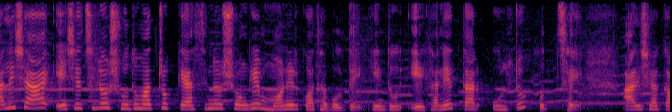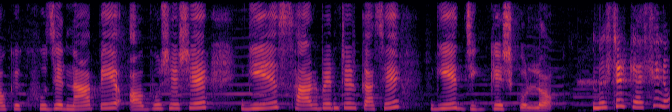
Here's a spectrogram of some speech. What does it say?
আলিশা এসেছিল শুধুমাত্র ক্যাসিনোর সঙ্গে মনের কথা বলতে কিন্তু এখানে তার উল্টো হচ্ছে। আলিশা কাউকে খুঁজে না পেয়ে অবশেষে গিয়ে সার্ভেন্টের কাছে গিয়ে জিজ্ঞেস করল মিস্টার ক্যাসিনো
